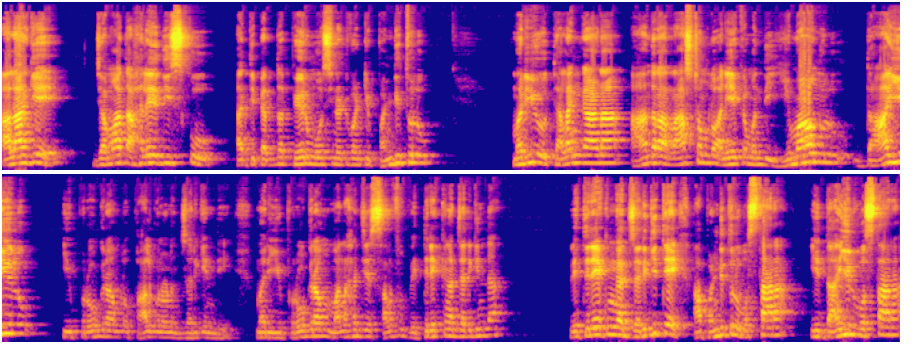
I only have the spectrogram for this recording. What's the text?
అలాగే జమాత్ అహలేదీస్కు అతి పెద్ద పేరు మోసినటువంటి పండితులు మరియు తెలంగాణ ఆంధ్ర రాష్ట్రంలో అనేక మంది ఇమాములు దాయీలు ఈ ప్రోగ్రాంలో పాల్గొనడం జరిగింది. మరి ఈ ప్రోగ్రాం మనహజే సలఫ్ వ్యతిరేకంగా జరిగిందా? వ్యతిరేకంగా జరిగితే ఆ పండితులు వస్తారా? ఈ దాయిలు వస్తారా?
